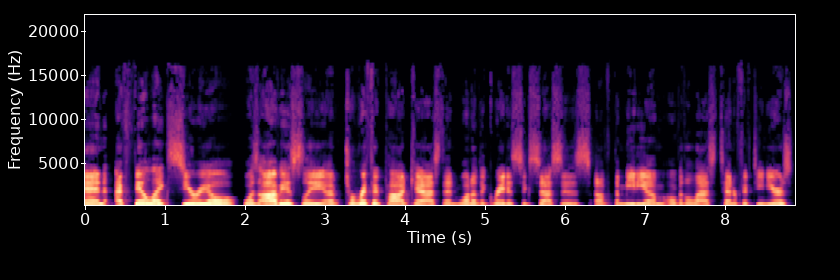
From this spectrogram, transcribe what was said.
And I feel like Serial was obviously a terrific podcast and one of the greatest successes of the medium over the last 10 or 15 years.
